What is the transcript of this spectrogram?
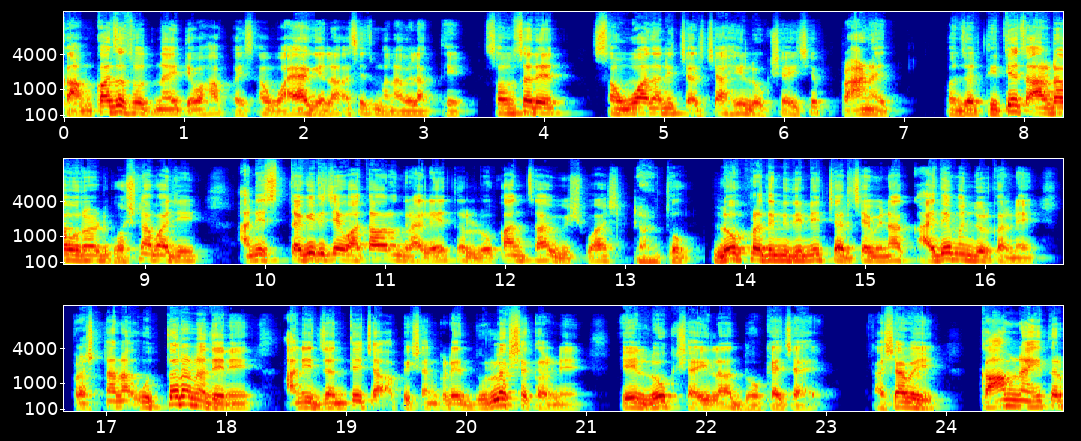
कामकाजच होत नाही तेव्हा हा पैसा वाया गेला असेच म्हणावे लागते. संसदेत संवाद आणि चर्चा हे लोकशाहीचे प्राण आहेत. पण जर तिथेच आरडाओरड घोषणाबाजी आणि स्थगितीचे वातावरण राहिले तर लोकांचा विश्वास ढळतो लोकप्रतिनिधींनी चर्चेविना कायदे मंजूर करणे प्रश्नांना उत्तर न देणे आणि जनतेच्या अपेक्षांकडे दुर्लक्ष करणे हे लोकशाहीला धोक्याचे आहे. अशा वेळी काम नाही तर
